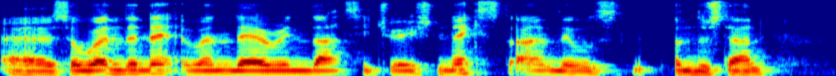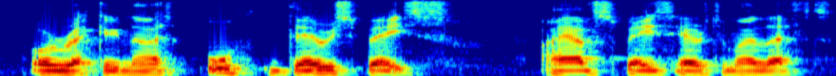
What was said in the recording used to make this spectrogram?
Uh, so when the ne- when they're in that situation next time, they will understand or recognize, oh, there is space. I have space here to my left.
